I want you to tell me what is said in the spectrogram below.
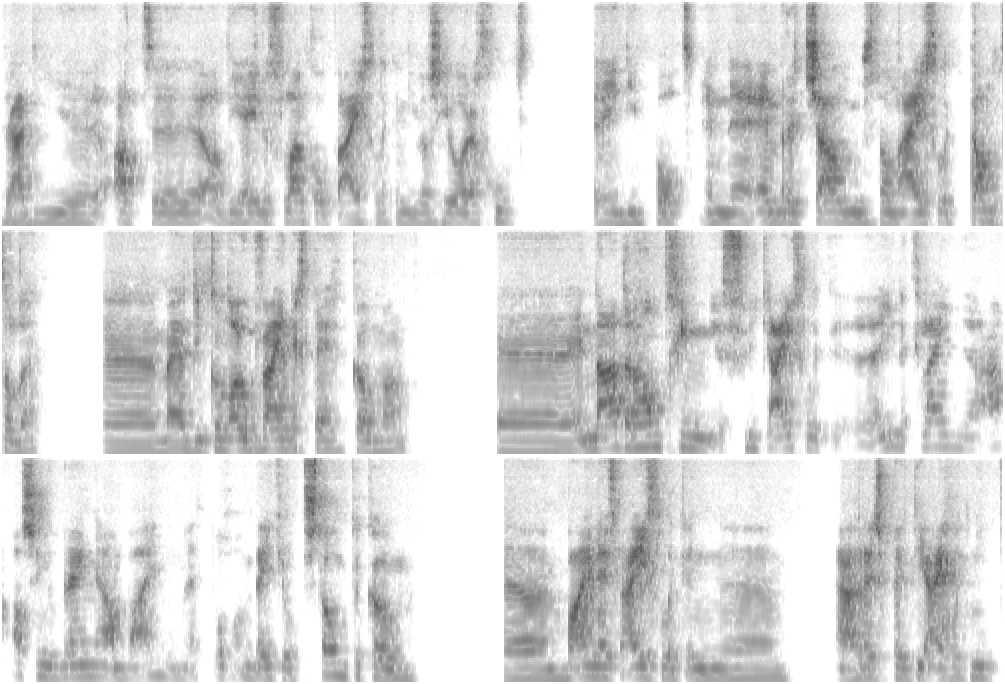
ja, die at, at die hele flank op eigenlijk en die was heel erg goed in die pot. En Emre Can moest dan eigenlijk kantelen. Uh, maar die kon ook weinig tegen Koman. Uh, en naderhand ging Fliek eigenlijk uh, hele kleine aanpassingen brengen aan Bayern om toch een beetje op stoom te komen. Bayern heeft eigenlijk een ja, respect die eigenlijk niet,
